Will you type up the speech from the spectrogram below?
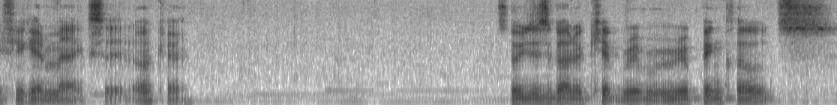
If you can max it. Okay. So we just gotta keep rip ripping clothes.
